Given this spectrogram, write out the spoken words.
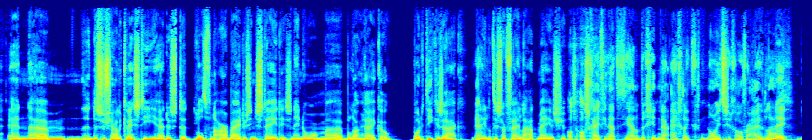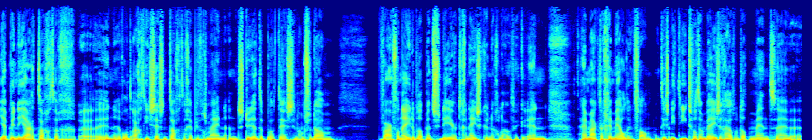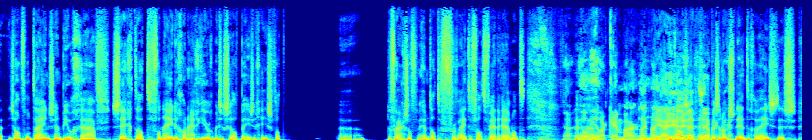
En um, de sociale kwestie, dus het lot van de arbeiders in de steden is een enorm uh, belangrijke ook politieke zaak. Ja. Nederland is daar vrij laat mee. Als je... Als, als schrijf je dat hij aan het begin daar eigenlijk nooit zich over uitlaat. Nee, je hebt in de jaren 80, uh, in, rond 1886 heb je volgens mij een, een studentenprotest in Amsterdam waarvan Ede op dat moment studeert, geneeskunde geloof ik. En hij maakt er geen melding van. Het is niet iets wat hem bezighoudt op dat moment. Jan Fontijn, zijn biograaf, zegt dat Van Ede gewoon eigenlijk heel erg met zichzelf bezig is. Wat uh, de vraag is of hem dat te verwijten valt verder. Hè? Want, ja, heel, heel herkenbaar, lijkt mij. Ja, ik ja, zeggen, ja, wij zijn ook studenten geweest. Dus,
